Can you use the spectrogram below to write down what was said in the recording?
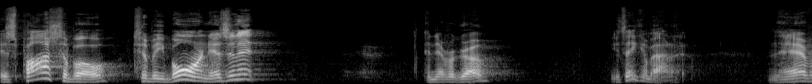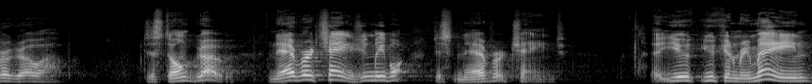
It's possible to be born, isn't it? And never grow? You think about it. Never grow up. Just don't grow. Never change. You can be born, just never change. Uh, you, you can remain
